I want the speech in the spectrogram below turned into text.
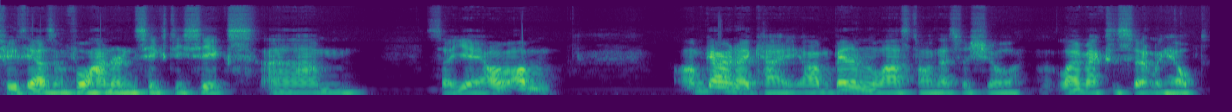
2,466. Um, so, yeah, I, I'm. I'm going okay. I'm better than the last time, that's for sure. Lomax has certainly helped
